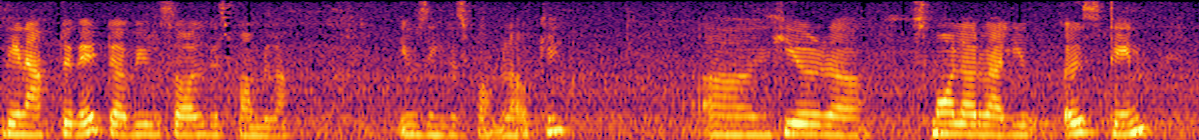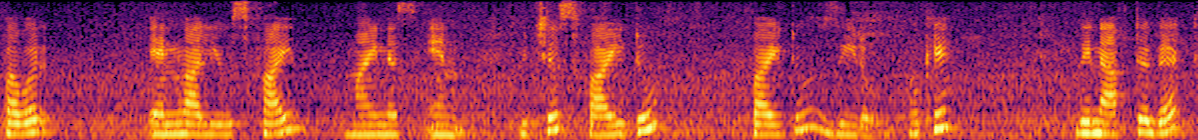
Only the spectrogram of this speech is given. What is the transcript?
Then after that uh, we will solve this formula using this formula okay? Uh, here uh, small r value is 10 power n value is 5 minus n which is 5 to 5 to 0 okay? Then after that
